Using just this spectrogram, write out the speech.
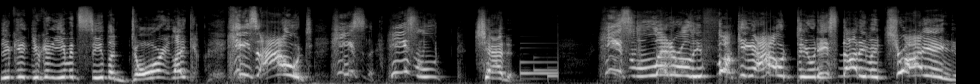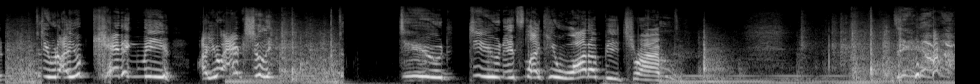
You can you can even see the door. Like he's out. He's he's Chad. He's literally fucking out, dude. He's not even trying. Dude, are you kidding me? Are you actually Dude, dude, it's like you wanna be trapped.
